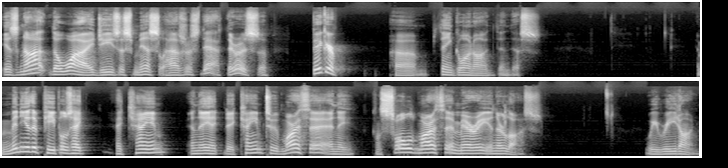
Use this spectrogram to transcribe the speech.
is not the why Jesus missed Lazarus' death. There was a bigger um, thing going on than this. many of the peoples had, had came and they, they came to Martha and they consoled Martha and Mary in their loss. We read on.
